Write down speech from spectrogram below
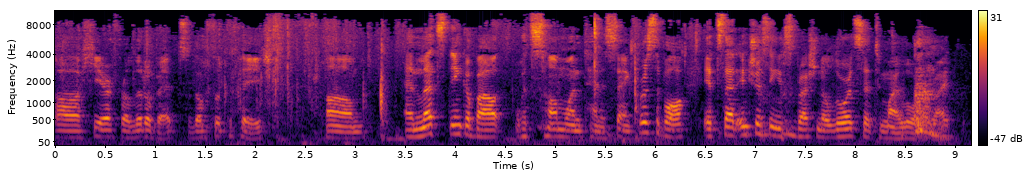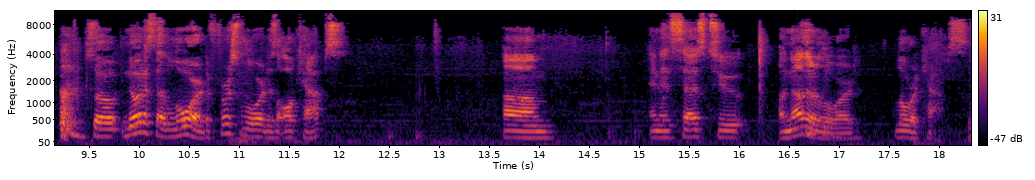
uh, here for a little bit, so don't flip the page. Um, and let's think about what Psalm 110 is saying. First of all, it's that interesting expression, the Lord said to my Lord, right? So notice that Lord, the first Lord is all caps. Um, and it says to another Lord, lower caps.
